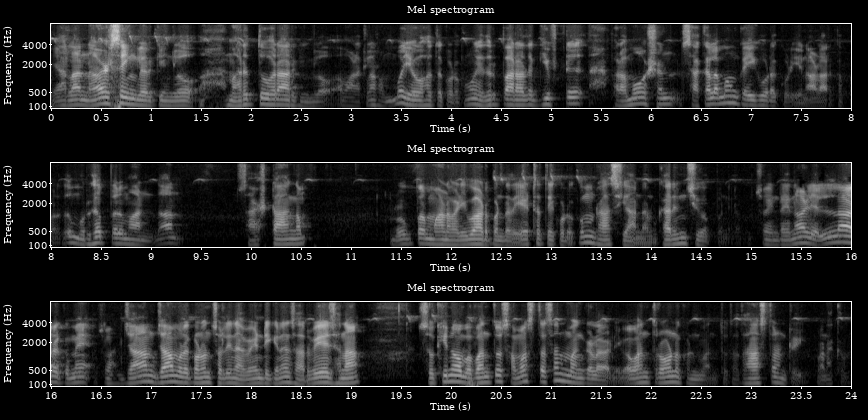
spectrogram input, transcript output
யாரெல்லாம் நர்சிங்கில் இருக்கீங்களோ மருத்துவராக இருக்கீங்களோ அவங்களுக்கெல்லாம் ரொம்ப யோகத்தை கொடுக்கும். எதிர்பாராத கிஃப்ட்டு ப்ரமோஷன் சகலமும் கைகூடக்கூடிய நாளாக இருக்கப்படுது முருகப்பெருமான் தான் சஷ்டாங்கம். ரூபமான வழிபாடு பண்ணுறது ஏற்றத்தை கொடுக்கும். ராசியாண்டம் கரிஞ்சிவப்பு நிறம். ஸோ இன்றைய நாள் எல்லாருக்குமே ஜாம் ஜாம் இருக்கணும்னு சொல்லி நான் வேண்டிக்கிறேன். சர்வேஜனா சுகினோ பவந்து சமஸ்தசன் மங்களாணி பவந்த்ரோன்னு கொண்டு வந்து ததாஸ்து நன்றி. வணக்கம்.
